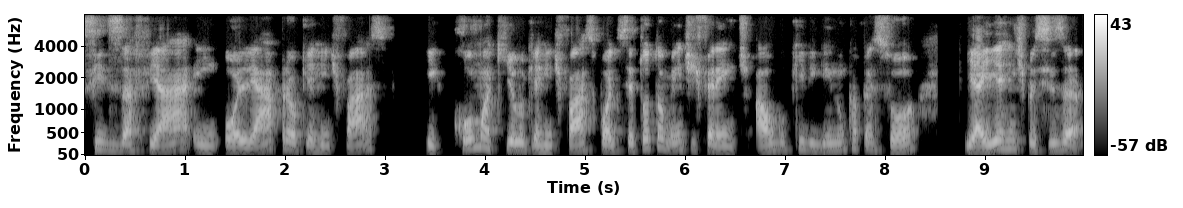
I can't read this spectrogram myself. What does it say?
se desafiar em olhar para o que a gente faz e como aquilo que a gente faz pode ser totalmente diferente, algo que ninguém nunca pensou. E aí a gente precisa,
